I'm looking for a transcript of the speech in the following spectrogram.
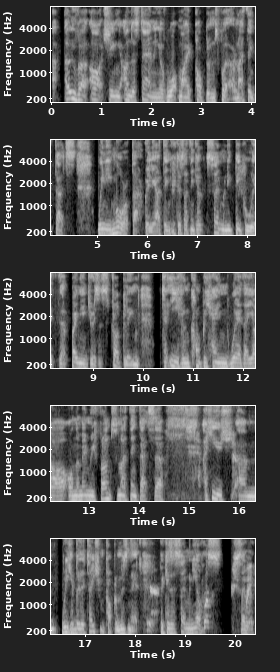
uh, overarching understanding of what my problems were and i think that's we need more of that really i think because i think so many people with uh, brain injuries are struggling to even comprehend where they are on the memory front and i think that's a, a huge um, rehabilitation problem isn't it Yeah. because there's so many of Well, us so Wait.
